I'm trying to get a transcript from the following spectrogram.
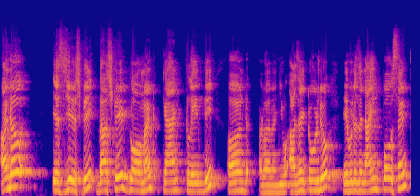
under SGST, the state government can claim the earned revenue. As I told you, if it is a 9%,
